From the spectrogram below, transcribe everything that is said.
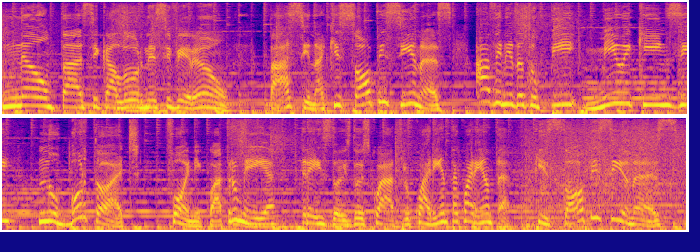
Não passe calor nesse verão. Passe na Quissol Piscinas, Avenida Tupi, 1015, no Bortote. Fone 46 3224 4040. Quissol Piscinas.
